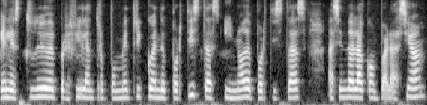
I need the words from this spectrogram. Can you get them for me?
el estudio de perfil antropométrico en deportistas y no deportistas, haciendo la comparación.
